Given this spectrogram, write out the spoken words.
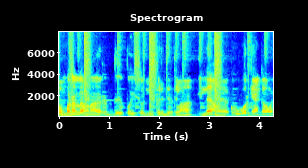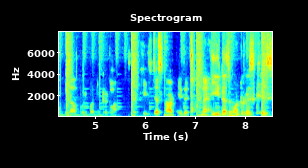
ரொம்ப நல்லவனாக இருந்து போய் சொல்லி பிரிஞ்சிருக்கலாம் இல்லை அவன் ஒவ்வொரு கேங்காகவும் இப்படி தான் போய் பண்ணிட்டு இருக்கலாம். ஹீ இஸ் ஜஸ்ட் நாட் இது என்ன he doesn't want to risk his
